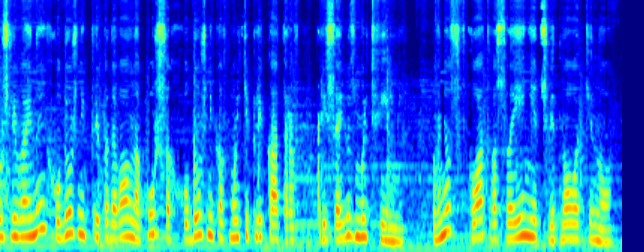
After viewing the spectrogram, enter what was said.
После войны художник преподавал на курсах художников-мультипликаторов при Союз мультфильме, внес вклад в освоение цветного кино –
